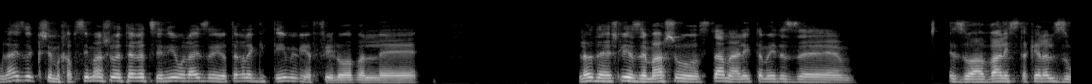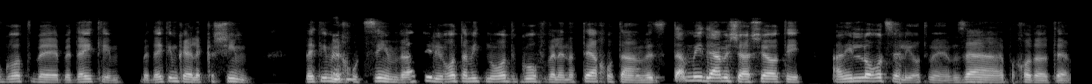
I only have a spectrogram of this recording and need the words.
אולי זה כשמחפשים משהו יותר רציני, אולי זה יותר לגיטימי אפילו, אבל... Uh, לא יודע, יש לי איזה משהו, סתם, היה לי תמיד איזה... איזו אהבה להסתכל על זוגות בדייטים, בדייטים כאלה קשים, דייטים לחוצים, ואהבתי לראות תמיד תנועות גוף ולנתח אותם, וזה תמיד היה משעשע אותי. אני לא רוצה להיות מהם, זה פחות או יותר.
